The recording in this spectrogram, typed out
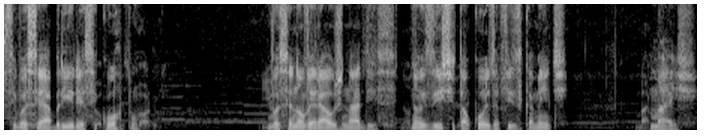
Se você abrir esse corpo, você não verá os nadis, não existe tal coisa fisicamente, mas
